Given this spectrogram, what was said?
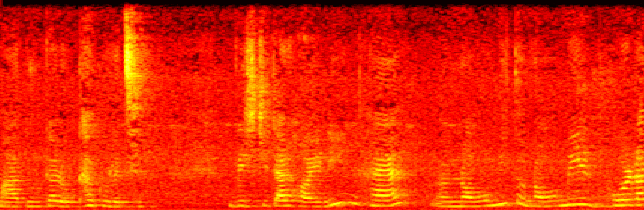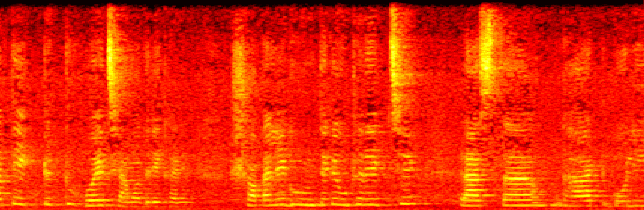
মা দুর্গা রক্ষা করেছে। বৃষ্টিটা হয়নি। হ্যাঁ নবমী তো, নবমীর ভোর রাতে একটু একটু হয়েছে আমাদের এখানে। সকালে ঘুম থেকে উঠে দেখছি রাস্তা, ঘাট, গলি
